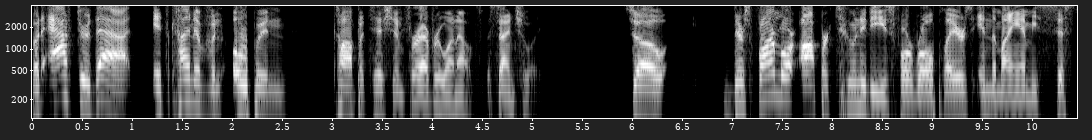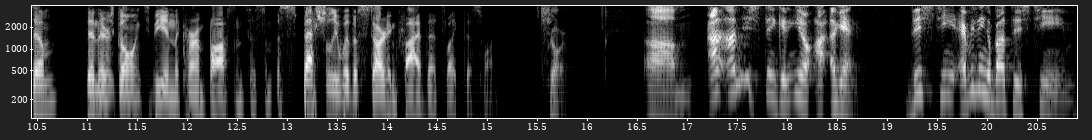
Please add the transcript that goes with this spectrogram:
But after that, it's kind of an open competition for everyone else, essentially. So there's far more opportunities for role players in the Miami system than there's going to be in the current Boston system, especially with a starting five that's like this one. Sure. Um, I, I'm just thinking, you know, I, again, this team, everything about this team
